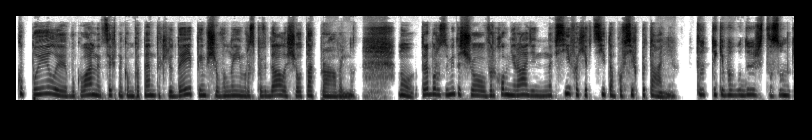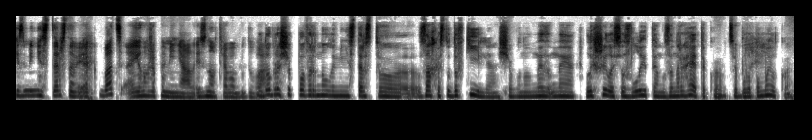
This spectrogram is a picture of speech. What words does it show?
купили буквально цих некомпетентних людей, тим, що вони їм розповідали, що отак правильно. Ну, Треба розуміти, що в Верховній Раді не всі фахівці там по всіх питаннях. Тут тільки побудуєш стосунки з міністерством, як бац, а його вже поміняли, і знов треба будувати. Ну, Добре, що повернули Міністерство е, захисту довкілля, щоб воно не не лишилося злитим з енергетикою. Це було помилкою.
